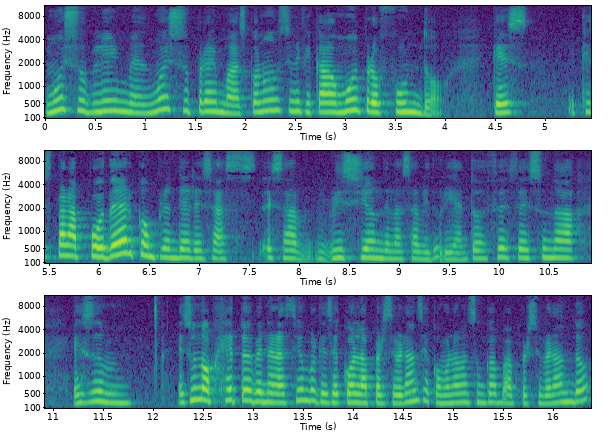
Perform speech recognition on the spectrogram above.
muy sublimes, muy supremas, con un significado muy profundo, que es, que es para poder comprender esas, esa visión de la sabiduría. Entonces es, una, es, es un objeto de veneración porque se, con la perseverancia, como la Amazonca va perseverando,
